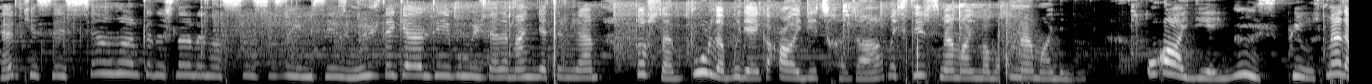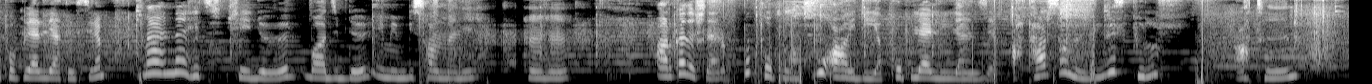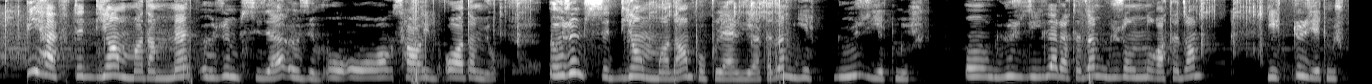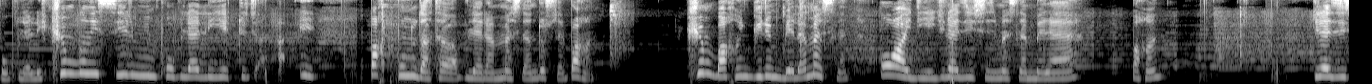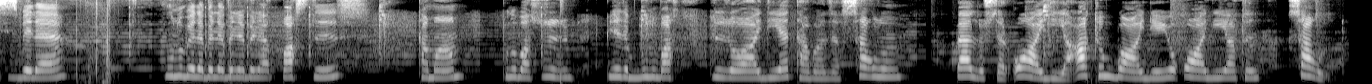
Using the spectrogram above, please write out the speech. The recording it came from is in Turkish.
Herkese selam arkadaşlar. Nasılsınız? iyi misiniz? Müjde geldi. Bu müjdeleri ben getireceğim. Dostlar burada bu dakika ID çıkacak. İstəyirsiniz mənim ID-mə baxın, mənim ID-m. O ID-yə 100 plus. Mən də popülərliyyət istəyirəm. Məndən heç şey deyil, vacib deyil. Emin bir sal hı. Arkadaşlar bu popüler bu ID'ye popülerliğinizi atarsanız 100 plus atın. Bir hafta dayanmadan ben özüm size özüm o o sahip o adam yok. Özüm size dayanmadan popülerliği atacağım 770. O 100 değiller atacağım 110'luk atacağım. 770 popülerlik. Kim bunu istəyir 1000 popülerliği 700. E, bax bunu da ata bilərəm dostlar baxın. Kim baxın girin belə məsələn o ID-yə girəcəksiniz məsələn belə. Baxın. Girəcəksiniz belə. Bunu belə belə belə belə bastınız. Tamam. Bunu bastınız özüm. Bir də bunu bastınız o ID-yə tapacağız. Sağ olun. Bəli dostlar o ID-yə atın bu ID-yə yox o ID-yə atın. Sağ olun.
